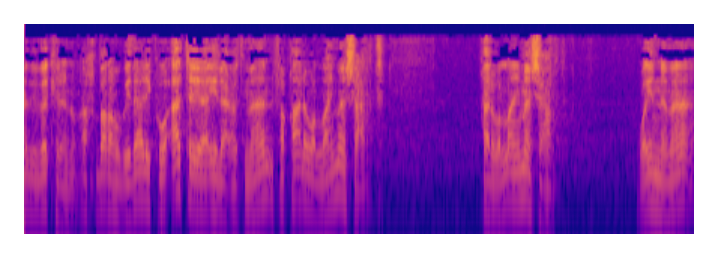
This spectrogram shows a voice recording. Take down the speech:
أبي بكر وأخبره بذلك وأتي إلى عثمان فقال والله ما شعرت. قال والله ما شعرت وإنما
